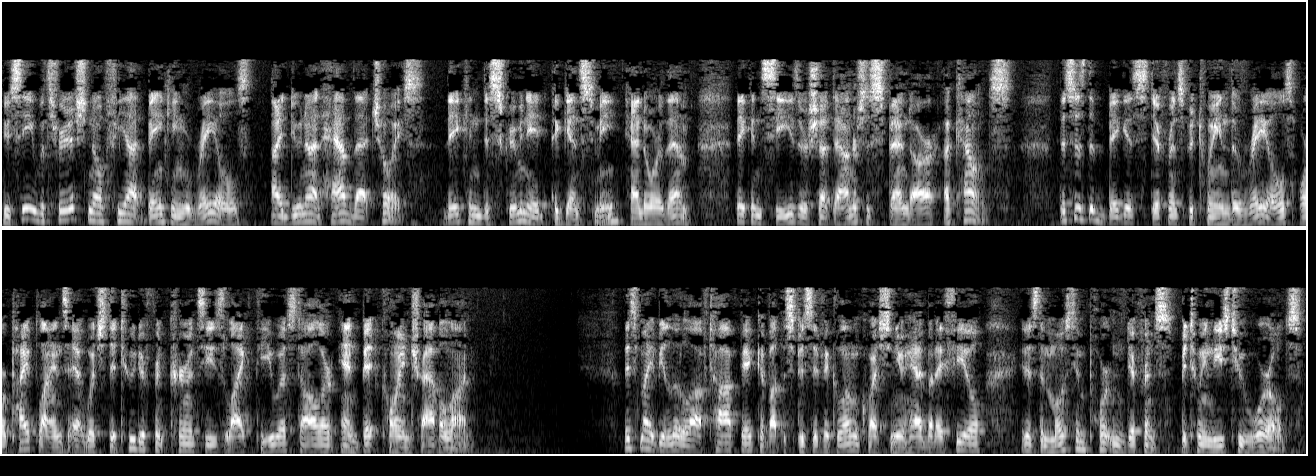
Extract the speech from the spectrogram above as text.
You see, with traditional fiat banking rails, I do not have that choice. They can discriminate against me and or them. They can seize or shut down or suspend our accounts. This is the biggest difference between the rails or pipelines at which the two different currencies like the US dollar and Bitcoin travel on. This might be a little off topic about the specific loan question you had, but I feel it is the most important difference between these two worlds.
